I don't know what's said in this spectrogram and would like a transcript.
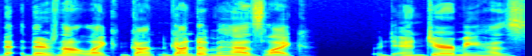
th- there's not like Gun- gundam has like and jeremy has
